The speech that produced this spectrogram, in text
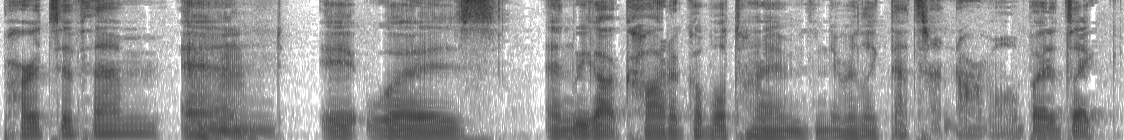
parts of them and it was and we got caught a couple times and they were like that's not normal but it's like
